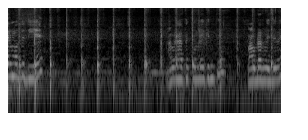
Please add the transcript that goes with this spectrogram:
এর মধ্যে দিয়ে আলগা হাতে করলে কিন্তু পাউডার হয়ে যাবে।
